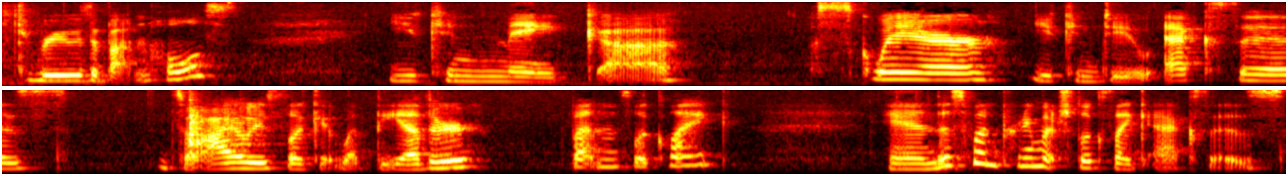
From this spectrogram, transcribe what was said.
through the buttonholes. You can make uh, a square, you can do X's, and so I always look at what the other buttons look like. And this one pretty much looks like X's.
